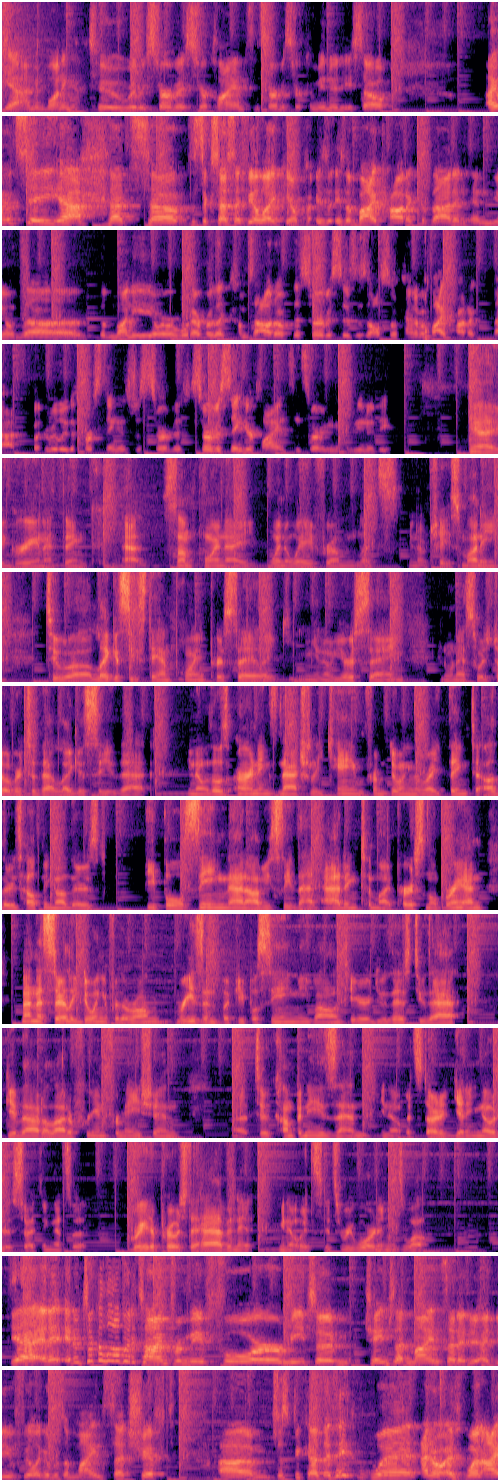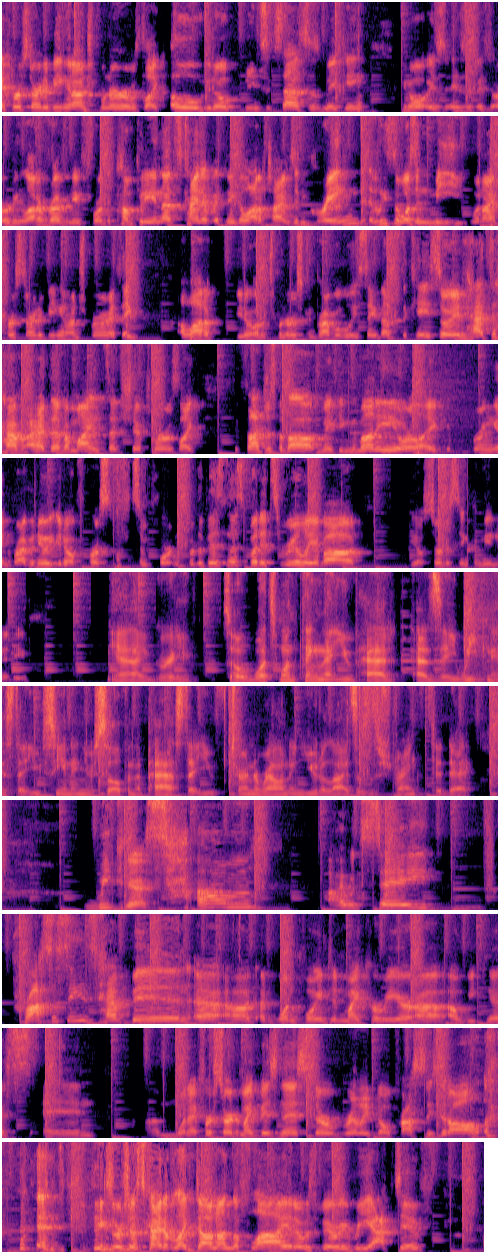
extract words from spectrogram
yeah, I mean, wanting to really service your clients and service your community. So I would say, yeah, that's uh, the success. I feel like you know is, is a byproduct of that, and, and you know the the money or whatever that comes out of the services is also kind of a byproduct of that. But really, the first thing is just service servicing your clients and serving the community. Yeah, I agree, and I think at some point I went away from let's you know chase money to a legacy standpoint per se, like you know you're saying and when I switched over to that legacy, that, you know, those earnings naturally came from doing the right thing to others, helping others, people seeing that, obviously, that adding to my personal brand, not necessarily doing it for the wrong reasons, but people seeing me volunteer, do this, do that, give out a lot of free information uh, to companies. And, you know, it started getting noticed. So I think that's a great approach to have. And it, you know, it's, it's rewarding as well. Yeah, and it, it, took a little bit of time for me for me to change that mindset. I do, I do feel like it was a mindset shift. Um, just because I think when I don't know, as when I first started being an entrepreneur, it was like, oh, you know, being success is making, you know, is, is, is earning a lot of revenue for the company, and that's kind of I think a lot of times ingrained. At least it wasn't me when I first started being an entrepreneur. I think a lot of you know entrepreneurs can probably say that's the case. So it had to have I had to have a mindset shift where it was like it's not just about making the money or like bringing in revenue. You know, of course, it's important for the business, but it's really about you know servicing community. Yeah, I agree. So, what's one thing that you've had as a weakness that you've seen in yourself in the past that you've turned around and utilized as a strength today? Weakness. Um, I would say processes have been uh, uh, at one point in my career uh, a weakness, and um, when I first started my business, there were really no processes at all. and things were just kind of like done on the fly, and it was very reactive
